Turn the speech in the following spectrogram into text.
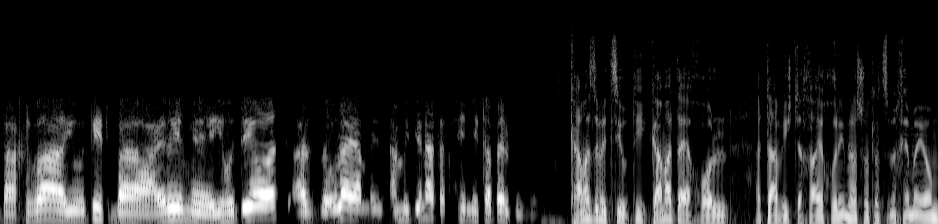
בחברה היהודית, בערים אה, יהודיות, אז אולי המדינה תתחיל לטפל בזה. כמה זה מציאותי? כמה אתה יכול, אתה ואשתך יכולים להרשות לעצמכם היום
